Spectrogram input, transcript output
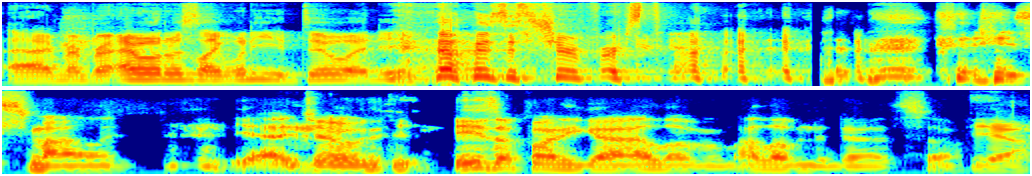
I remember everyone was like, "What are you doing? You know, is this your first time?" He's smiling. Yeah, Joe. He's a funny guy. I love him. I love him to death. So yeah,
